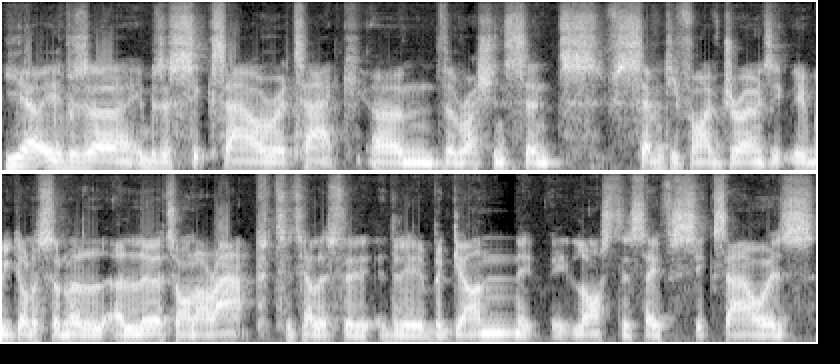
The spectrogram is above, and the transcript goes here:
Yeah, it was a it was a six hour attack. Um, the Russians sent seventy five drones. It, we got a sort of alert on our app to tell us that it, that it had begun. It, it lasted, say, for six hours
